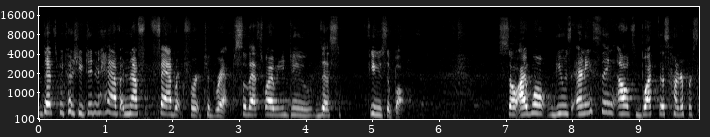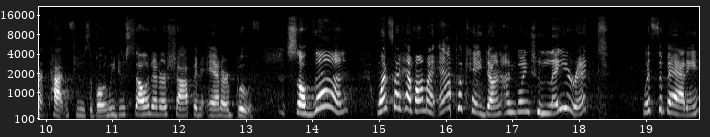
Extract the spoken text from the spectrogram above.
that's because you didn't have enough fabric for it to grip. So that's why we do this fusible. So I won't use anything else but this 100% cotton fusible. And we do sell it at our shop and at our booth. So then, once I have all my applique done, I'm going to layer it with the batting.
